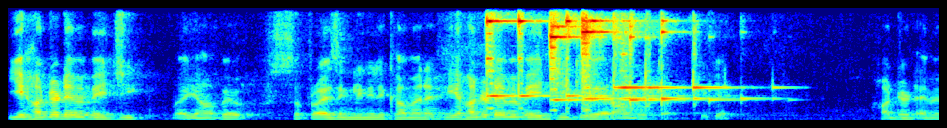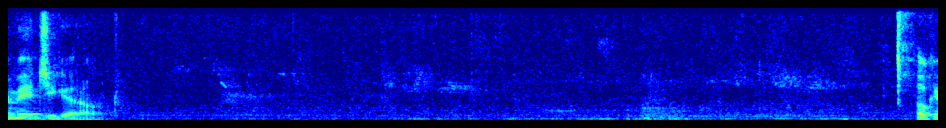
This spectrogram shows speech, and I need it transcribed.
ये hundred M M H G यहाँ पे सरप्राइजिंगली नहीं लिखा मैंने, ये hundred M M H G के अराउंड होता है, ठीक है? Hundred M M H G के अराउंड ओके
